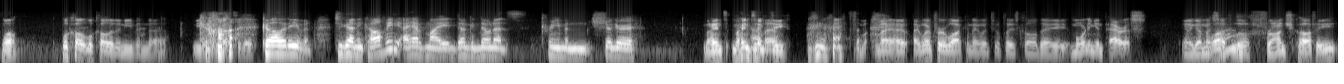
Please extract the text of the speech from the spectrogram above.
well, we'll call it we'll call it an even uh, an even call it even. Do you got any coffee? I have my Dunkin' Donuts cream and sugar. Mine's mine's Combo. empty. My, I, I went for a walk and I went to a place called a Morning in Paris, and I got myself Wow. a little French coffee.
